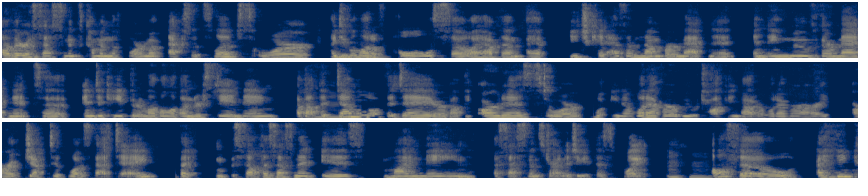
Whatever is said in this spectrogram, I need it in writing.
other assessments come in the form of exit slips, or I do a lot of polls. So I have them, I have each kid has a number magnet and they move their magnet to indicate their level of understanding about the mm-hmm. demo of the day or about the artist or what, you know, whatever we were talking about or whatever our, our objective was that day. But self assessment is my main assessment strategy at this point. Mm-hmm. Also, I think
